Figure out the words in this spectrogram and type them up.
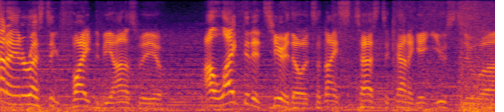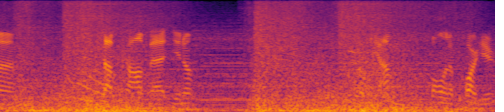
Kind of interesting fight, to be honest with you. I like that it's here, though. It's a nice test to kind of get used to uh, combat, you know? Okay, I'm falling apart here.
